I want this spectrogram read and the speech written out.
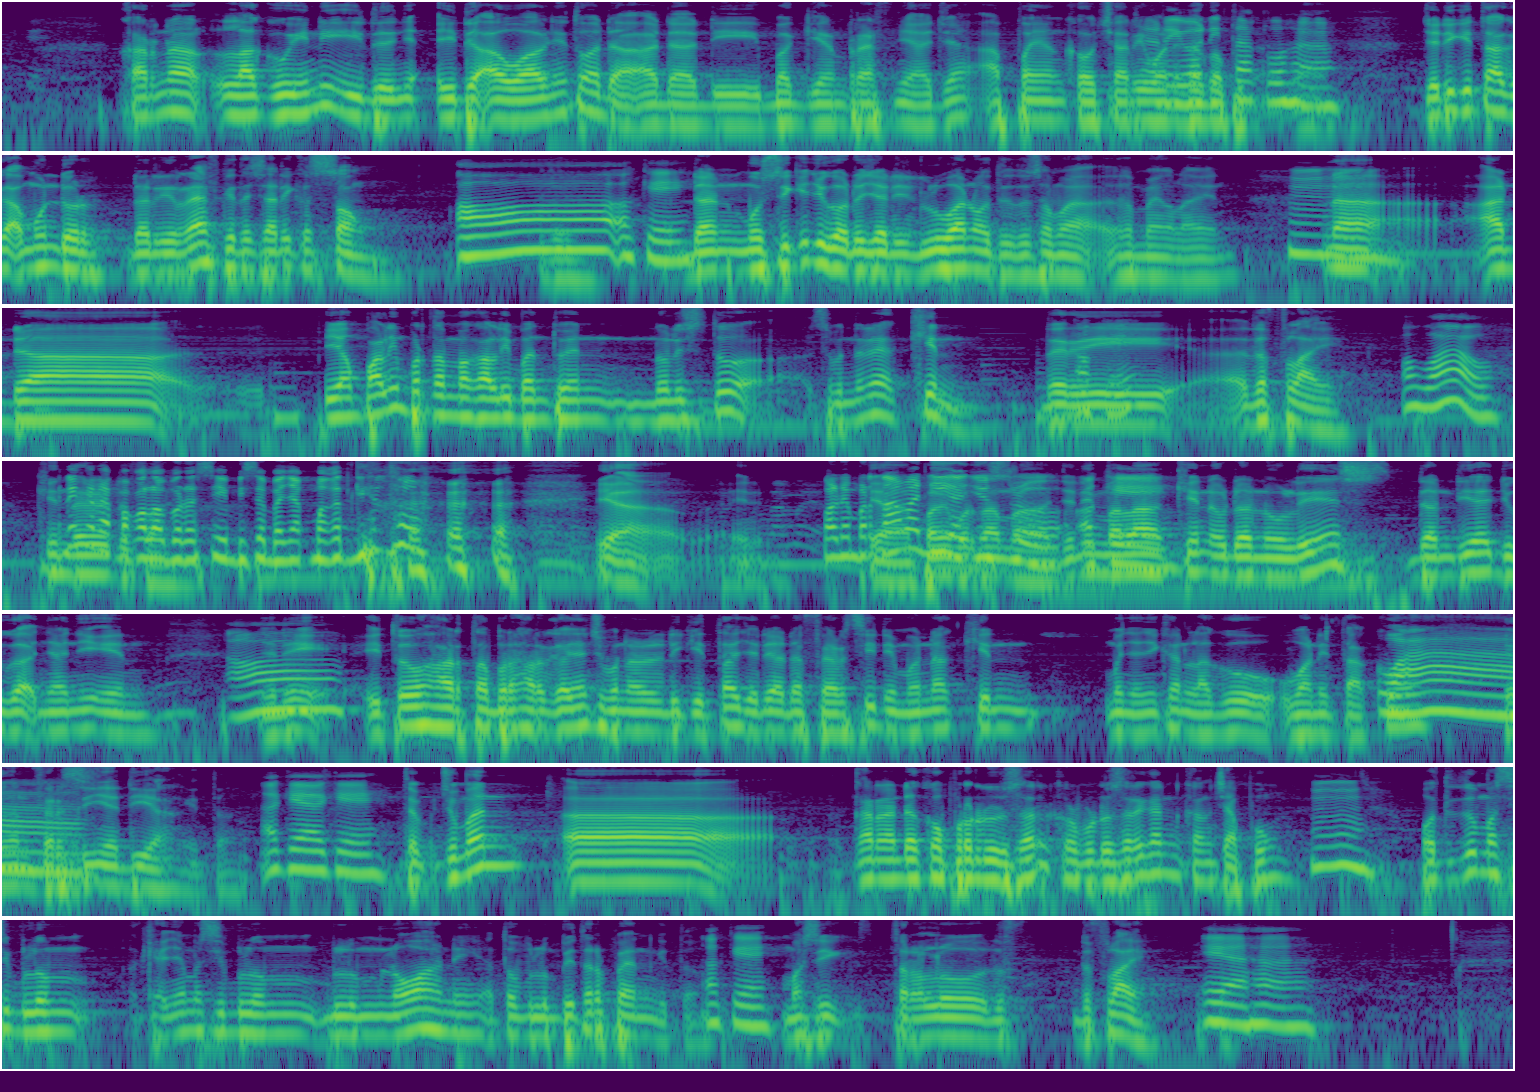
Karena lagu ini idenya ide awalnya itu ada ada di bagian refnya aja apa yang kau cari Dari wanita Wanitaku, ha. Jadi kita agak mundur dari ref kita cari ke song. Oh, oke. Dan musiknya juga udah jadi duluan waktu itu sama sama yang lain. Nah, ada yang paling pertama kali bantuin nulis itu sebenarnya Kin dari uh, The Fly. Oh wow. Kin Ini kenapa kolaborasinya bisa banyak banget gitu? ya. ini- Paling ya, pertama paling dia pertama. justru. Jadi Oke. malah Kin udah nulis dan dia juga nyanyiin. Oh. Jadi itu harta berharganya cuma ada di kita. Jadi ada versi di mana Kin menyanyikan lagu Wanitaku Wah. dengan versinya dia gitu. Oke oke. C- Cuman eh, karena ada co-producer, co-produsernya kan Kang Capung. Mm-mm. Waktu itu masih belum, kayaknya masih belum belum Noah nih atau belum Peter Pan gitu. Oke. Masih terlalu the, the Fly. Iya. ha.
